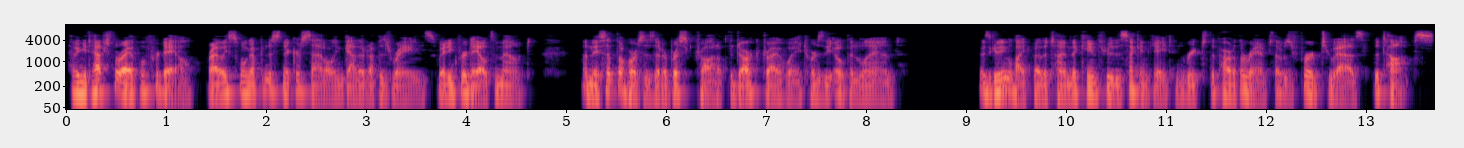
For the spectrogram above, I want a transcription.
Having attached the rifle for Dale, Riley swung up into Snicker's saddle and gathered up his reins, waiting for Dale to mount, and they set the horses at a brisk trot up the dark driveway towards the open land. It was getting light by the time they came through the second gate and reached the part of the ranch that was referred to as the Tops,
